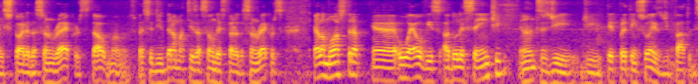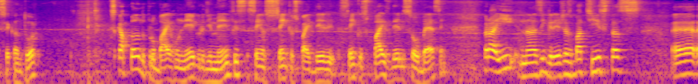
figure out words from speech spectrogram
a história da Sun Records, tal, uma espécie de dramatização da história da Sun Records. Ela mostra eh, o Elvis adolescente, antes de, de ter pretensões de fato de ser cantor, escapando para o bairro negro de Memphis sem, os- sem, que os pai dele, sem que os pais dele soubessem, para ir nas igrejas batistas é,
